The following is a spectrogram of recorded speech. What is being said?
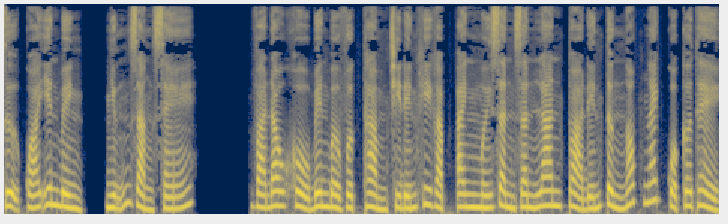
sự quá yên bình, những giằng xé. và đau khổ bên bờ vực thẳm chỉ đến khi gặp anh mới dần dần lan tỏa đến từng ngóc ngách của cơ thể,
